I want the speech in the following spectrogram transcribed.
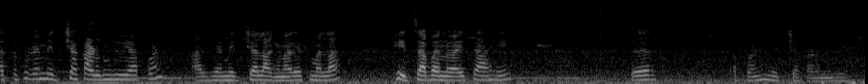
आता थोड्या मिरच्या काढून घेऊया आपण. आज या मिरच्या लागणार आहेत मला. ठेचा बनवायचा आहे. तर आपण मिरच्या काढून घेऊया.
